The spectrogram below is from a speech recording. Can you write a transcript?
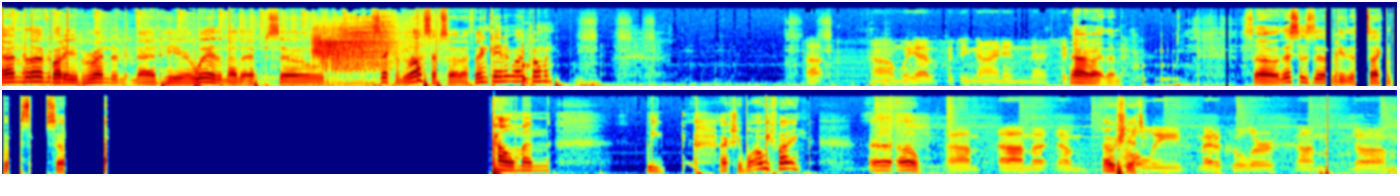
And hello everybody, Brendan Ned here with another episode. Second to last episode, I think, ain't it right, Bowman? Uh, um, we have 59 and uh, 60. Alright then. So this is going to be the second to last episode. Palman. We actually, what are we fighting? Uh oh, Um, um, uh, um, Oh, shit. Broly, Metacooler, um, um,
